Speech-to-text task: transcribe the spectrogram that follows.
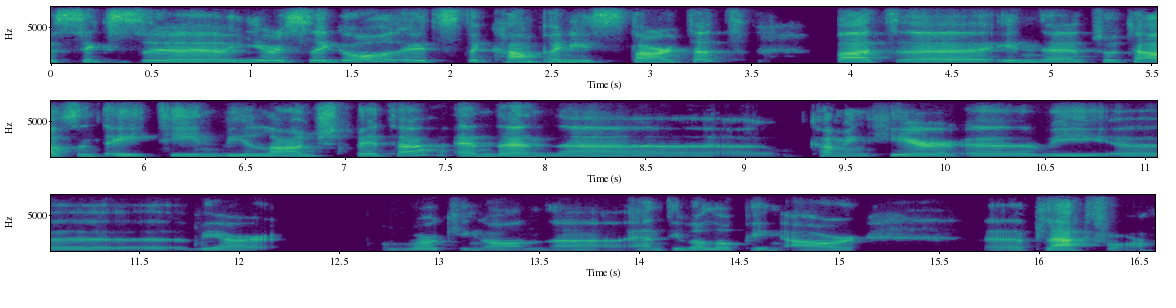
six years ago. It's the company started but uh, in uh, 2018 we launched beta and then uh, coming here uh, we uh, we are working on uh, and developing our platform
